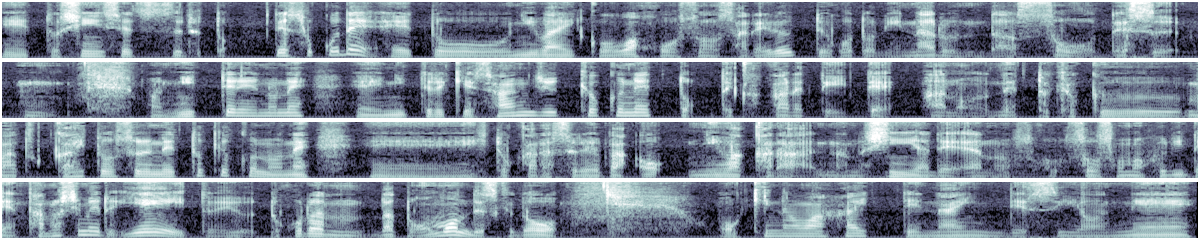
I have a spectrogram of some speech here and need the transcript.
えーと、新設すると。で、そこで、えっ、ー、と、2話以降は放送されるっていうことになるんだそうです。うん。まあ、日テレのね、え、日テレ系30局ネットって書かれていて、あの、ネット局、まず該当するネット局のね、え、人からすれば、お、2話から、あの、深夜で、あの、葬送のフリーレンで楽しめる、イエーイというところだと思うんですけど、沖縄入ってないんですよね。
